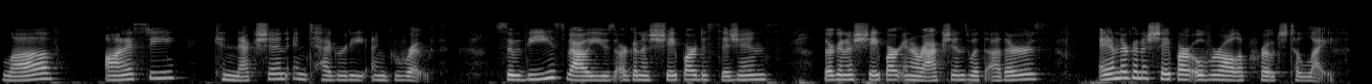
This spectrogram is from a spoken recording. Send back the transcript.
love, honesty, connection, integrity, and growth. So these values are going to shape our decisions. they're going to shape our interactions with others, and they're going to shape our overall approach to life.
